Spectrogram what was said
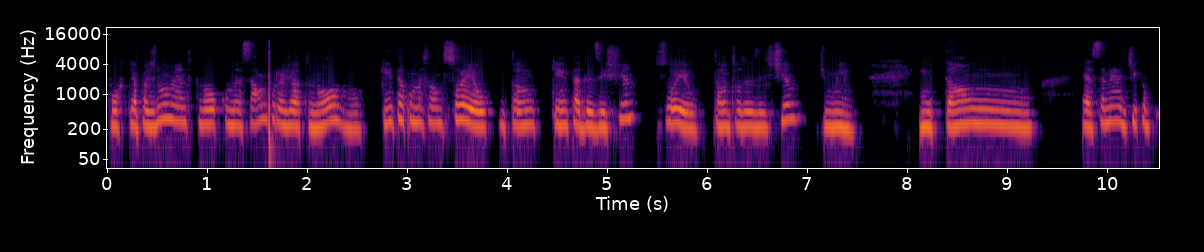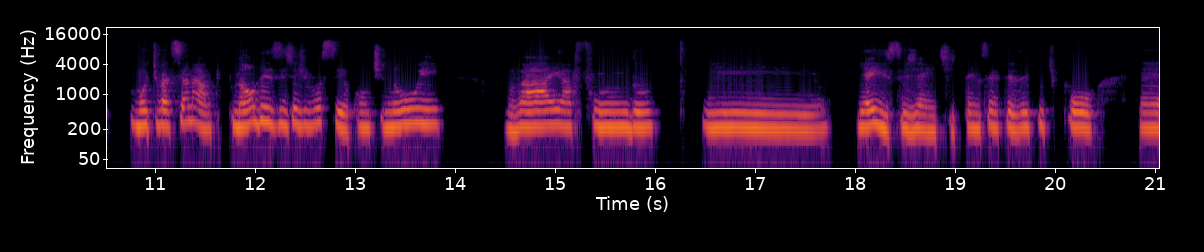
porque a partir do momento que eu vou começar um projeto novo, quem está começando sou eu. Então, quem está desistindo sou eu. Então, estou desistindo de mim. Então, essa é a minha dica motivacional. Tipo, não desista de você, continue, vai a fundo, e, e é isso, gente. Tenho certeza que, tipo, é,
